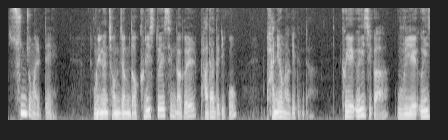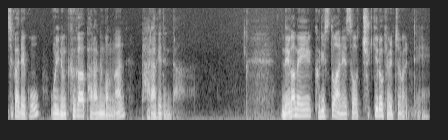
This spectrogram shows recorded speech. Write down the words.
순종할 때 우리는 점점 더 그리스도의 생각을 받아들이고 반영하게 된다. 그의 의지가 우리의 의지가 되고 우리는 그가 바라는 것만 바라게 된다. 내가 매일 그리스도 안에서 죽기로 결정할 때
